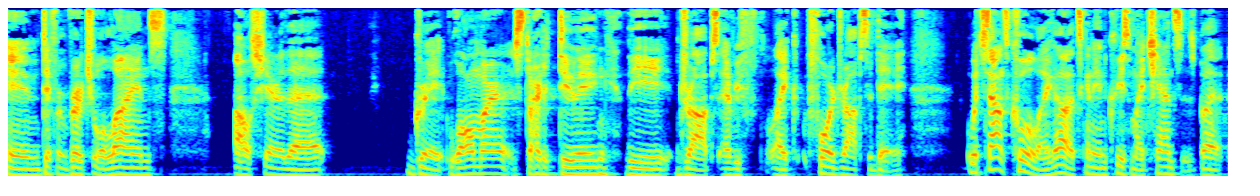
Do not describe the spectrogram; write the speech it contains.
in different virtual lines. I'll share that. Great. Walmart started doing the drops every, like, four drops a day, which sounds cool. Like, oh, it's going to increase my chances. But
